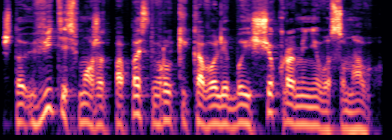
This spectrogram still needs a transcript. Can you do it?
что Витязь может попасть в руки кого-либо еще, кроме него самого.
